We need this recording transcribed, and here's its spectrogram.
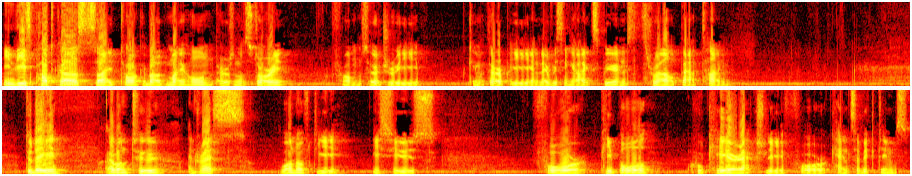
In these podcasts, I talk about my own personal story from surgery, chemotherapy, and everything I experienced throughout that time. Today, I want to address one of the issues for people who care actually for cancer victims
